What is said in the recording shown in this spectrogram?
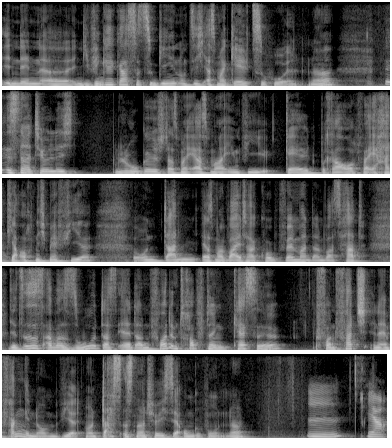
in, den, äh, in die Winkelgasse zu gehen und sich erstmal Geld zu holen. Ne? Ist natürlich logisch, dass man erstmal irgendwie Geld braucht, weil er hat ja auch nicht mehr viel und dann erstmal weiter guckt, wenn man dann was hat. Jetzt ist es aber so, dass er dann vor dem tropfenden Kessel von Fatsch in Empfang genommen wird und das ist natürlich sehr ungewohnt, ne? Mhm, ja.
